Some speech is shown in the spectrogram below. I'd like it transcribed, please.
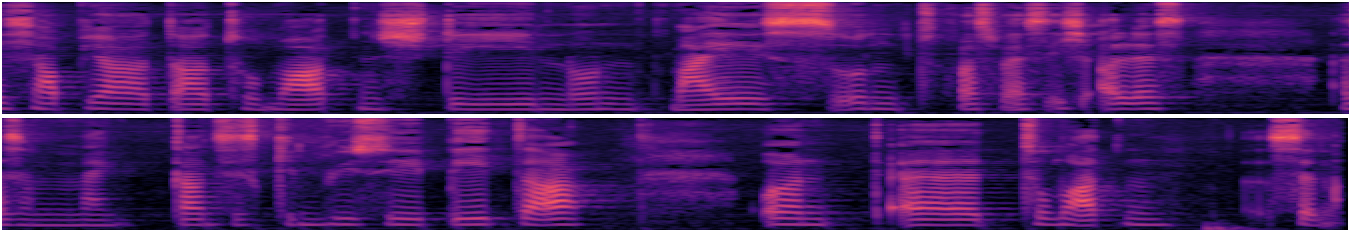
ich habe ja da Tomaten stehen und Mais und was weiß ich alles. Also mein ganzes Gemüsebeet da. Und äh, Tomaten sind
